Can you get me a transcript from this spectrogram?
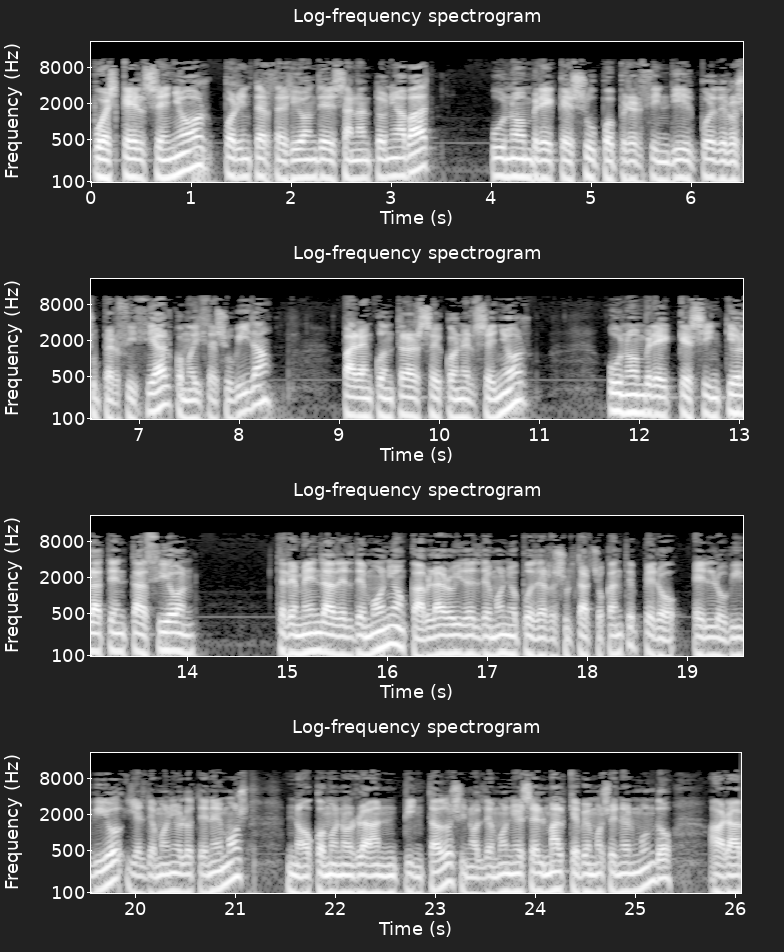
Pues que el Señor, por intercesión de San Antonio Abad, un hombre que supo prescindir pues de lo superficial, como dice su vida, para encontrarse con el Señor, un hombre que sintió la tentación tremenda del demonio, aunque hablar hoy del demonio puede resultar chocante, pero él lo vivió y el demonio lo tenemos, no como nos lo han pintado, sino el demonio es el mal que vemos en el mundo. Ahora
